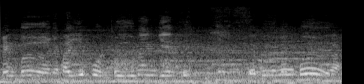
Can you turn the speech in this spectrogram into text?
แม่งเบอร์แต่ไปญี่ปุ่นมือแม่งเย็นแต่มือแม่งเบอร์อะ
